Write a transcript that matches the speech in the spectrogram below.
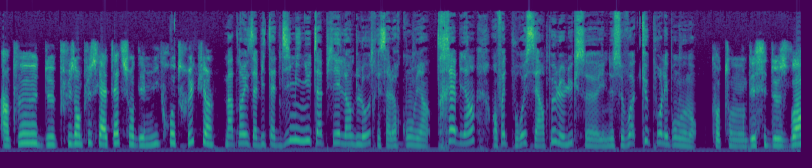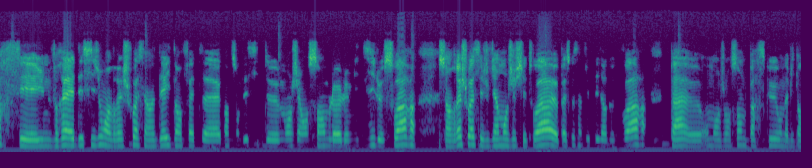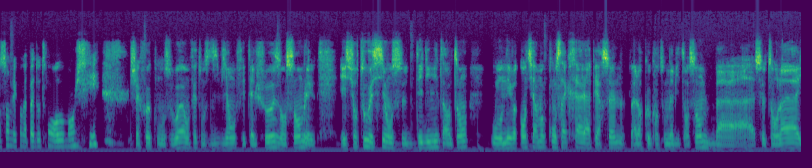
un peu de plus en plus la tête sur des micro-trucs. Maintenant, ils habitent à 10 minutes à pied l'un de l'autre et ça leur convient très bien. En fait, pour eux, c'est un peu le luxe. Ils ne se voient que pour les bons moments quand on décide de se voir, c'est une vraie décision, un vrai choix, c'est un date en fait. Euh, quand on décide de manger ensemble le midi, le soir, c'est un vrai choix. C'est je viens manger chez toi euh, parce que ça me fait plaisir de te voir, pas euh, on mange ensemble parce qu'on habite ensemble et qu'on n'a pas d'autre endroit où manger. Chaque fois qu'on se voit, en fait, on se dit viens, on fait telle chose ensemble et, et surtout aussi on se délimite un temps où on est entièrement consacré à la personne, alors que quand on habite ensemble, bah ce temps-là,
